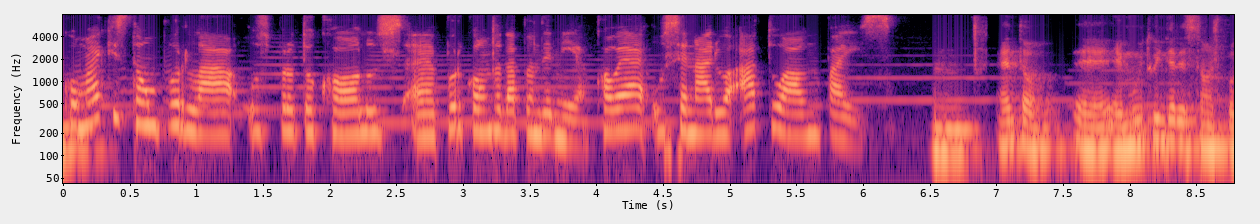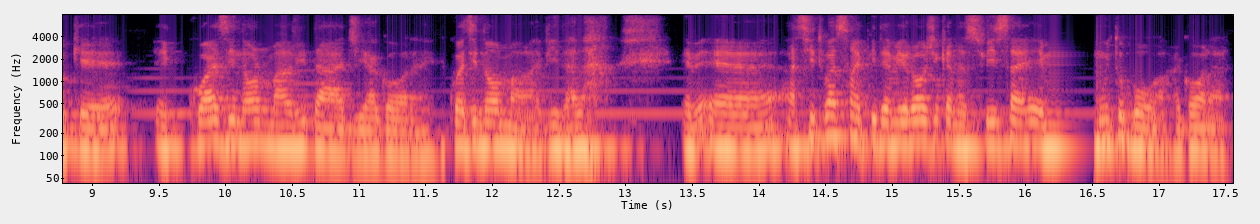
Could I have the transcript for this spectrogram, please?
como é que estão por lá os protocolos é, por conta da pandemia? Qual é o cenário atual no país? Hum. Então, é, é, muito interessante porque é quase normalidade agora, é quase normal a vida lá. É, é, a situação epidemiológica na Suíça é muito boa agora.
